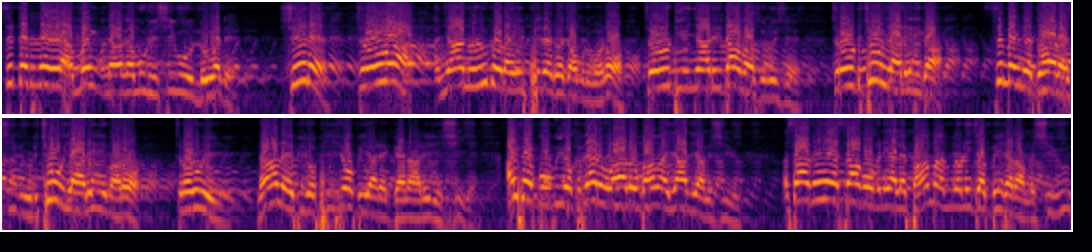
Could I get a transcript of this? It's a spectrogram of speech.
စစ်တပ်တွေရဲ့အမိတ်နာခံမှုတွေရှိဖို့လိုအပ်တယ်ရှင်းတယ်ကျွန်တော်ကအညာနွေဦးတော်လိုင်းဖြစ်တဲ့အတွက်ကြောင့်မလို့ပေါ့နော်ကျွန်တော်ဒီအညာဒေတာပါဆိုလို့ရှင်ကျွန်တော်တို့တချို့အရာလေးတွေကစစ်မိတ်နဲ့တွားရတာရှိတယ်တချို့အရာလေးတွေမှာတော့ကျွန်တော်တို့ နားလည်ပြီးတော့ဖြေလျှော့ပေးရတဲ့ကဏ္ဍလေးတွေရှိတယ်အဲ့ထက်ပို့ပြီးတော့ခင်ဗျားတို့အားလုံးဘာမှရစရာမရှိဘူးအစာကလေးရဲ့စားကုန်ကလေးကလည်းဘာမှမျောလင်းချက်ပေးထားတာမရှိဘူး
